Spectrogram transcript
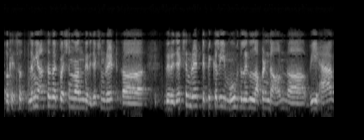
Okay, so let me answer the question on the rejection rate. Uh, the rejection rate typically moves a little up and down. Uh, we have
